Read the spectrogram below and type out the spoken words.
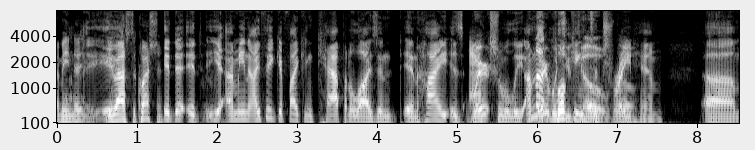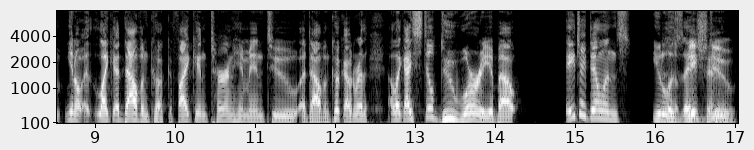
I mean, uh, you it- asked the question. It, it, yeah. I mean, I think if I can capitalize and and high is Where- actually, I'm not looking go, to trade though? him. Um, you know, like a Dalvin Cook. If I can turn him into a Dalvin Cook, I would rather. Like, I still do worry about AJ Dillon's There's a big utilization. do.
